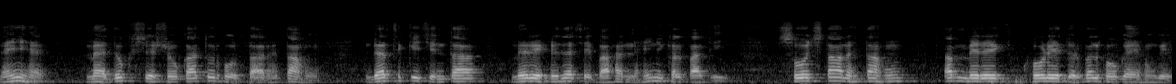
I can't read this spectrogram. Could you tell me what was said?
नहीं है। मैं दुख से शोकातुर होता रहता हूँ। व्यर्थ की चिंता मेरे हृदय से बाहर नहीं निकल पाती। सोचता रहता हूँ अब मेरे घोड़े दुर्बल हो गए होंगे।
